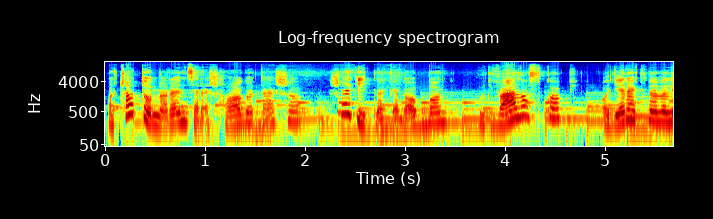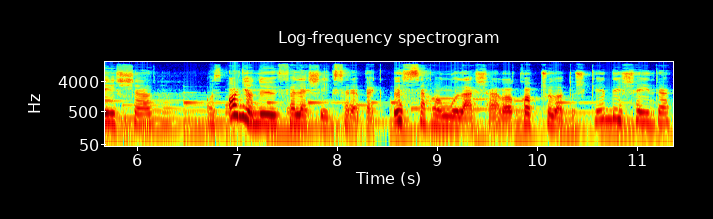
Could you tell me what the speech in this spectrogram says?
A csatorna rendszeres hallgatása segít neked abban, hogy választ kapj a gyerekneveléssel, az anya-nő feleség szerepek összehangolásával kapcsolatos kérdéseidre,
